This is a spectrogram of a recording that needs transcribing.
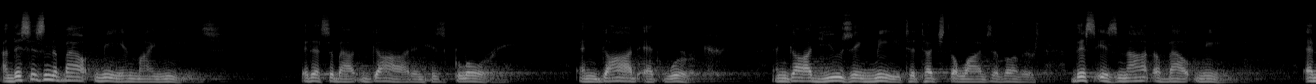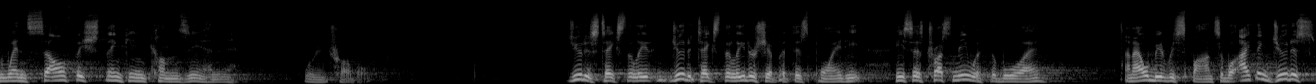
And this isn't about me and my needs. It is about God and His glory, and God at work, and God using me to touch the lives of others. This is not about me. And when selfish thinking comes in, we're in trouble. Judas takes the lead, Judah takes the leadership at this point. He, he says, Trust me with the boy and I will be responsible. I think Judas'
